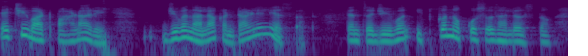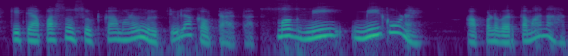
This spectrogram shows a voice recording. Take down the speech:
त्याची वाट पाहणारे जीवनाला कंटाळलेले असतात. त्यांचं जीवन इतकं नकोसं झालं असतं की त्यापासून सुटका म्हणून मृत्यूला कवटाळतात. मग मी मी कोण आहे? आपण वर्तमान आहात.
